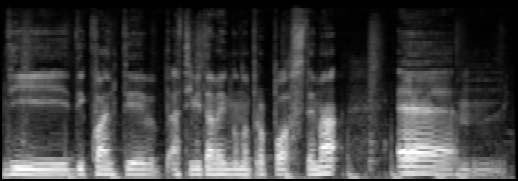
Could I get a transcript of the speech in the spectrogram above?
di, di quante attività vengono proposte, ma ehm,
